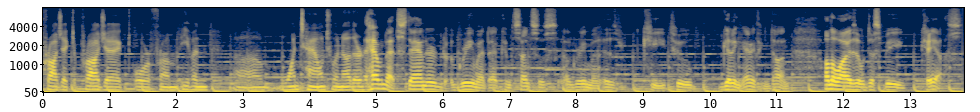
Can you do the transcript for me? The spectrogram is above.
project to project or from even um, one town to another. Having that standard agreement, that consensus agreement is key to getting anything done. Otherwise, it would just be chaos.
